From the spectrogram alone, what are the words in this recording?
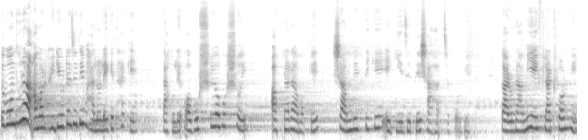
তো বন্ধুরা, আমার ভিডিওটা যদি ভালো লেগে থাকে, তাহলে অবশ্যই অবশ্যই আপনারা আমাকে সামনের দিকে এগিয়ে যেতে সাহায্য করবেন। কারণ আমি এই প্ল্যাটফর্মে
